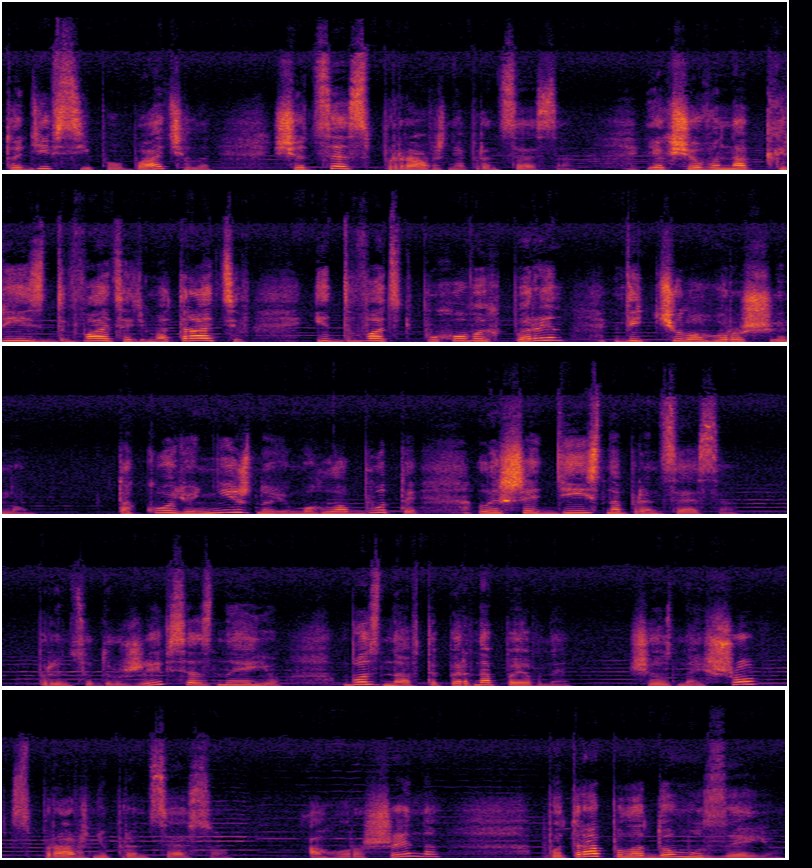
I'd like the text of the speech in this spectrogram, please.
Тоді всі побачили, що це справжня принцеса. Якщо вона крізь двадцять матраців і двадцять пухових перин відчула горошину. Такою ніжною могла бути лише дійсна принцеса. Принц одружився з нею, бо знав тепер напевне, що знайшов справжню принцесу, а горошина потрапила до музею,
